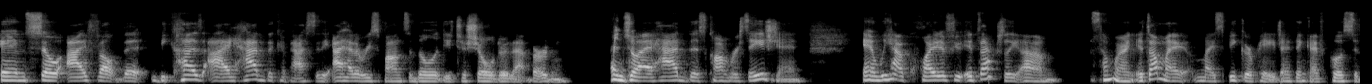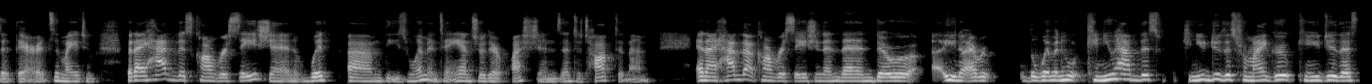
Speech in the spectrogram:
and so I felt that because I had the capacity, I had a responsibility to shoulder that burden. And so I had this conversation and we have quite a few it's actually um somewhere it's on my my speaker page. I think i've posted it there. It's in my youtube. But i had this conversation with um, these women to answer their questions and to talk to them. And i had that conversation and then there were uh, you know every the women who can you have this? Can you do this for my group? Can you do this?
